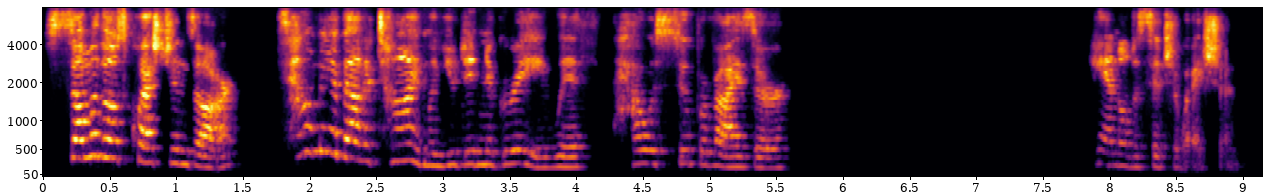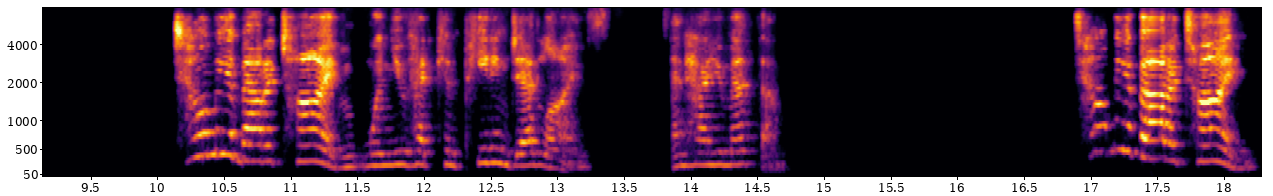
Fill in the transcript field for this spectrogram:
some of those questions are tell me about a time when you didn't agree with how a supervisor handled a situation. Tell me about a time when you had competing deadlines and how you met them. Tell me about a time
